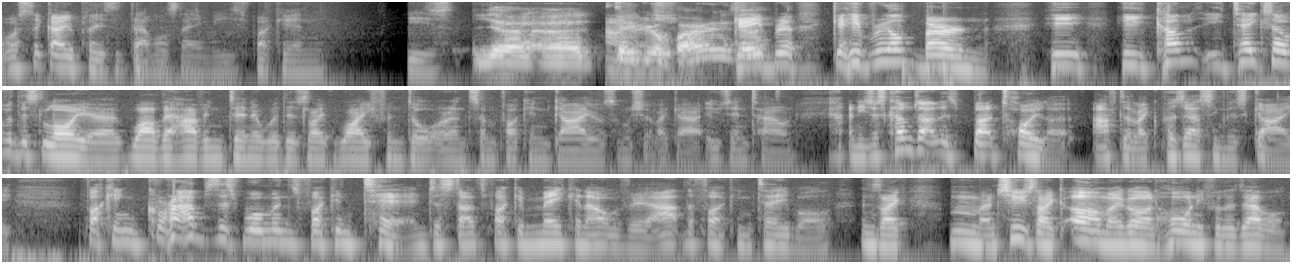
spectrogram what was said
what's the guy who plays the devil's name? He's fucking, he's Yeah, uh, Gabriel Byrne. Is that? Gabriel Gabriel Byrne. He he comes he takes over this lawyer while they're having dinner with his like wife and daughter and some fucking guy or some shit like that who's in town. And he just comes out of this butt toilet after like possessing this guy, fucking grabs this woman's fucking tit and just starts fucking making out with her at the fucking table. And is like, mm, and she's like, oh my god, horny for the devil.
